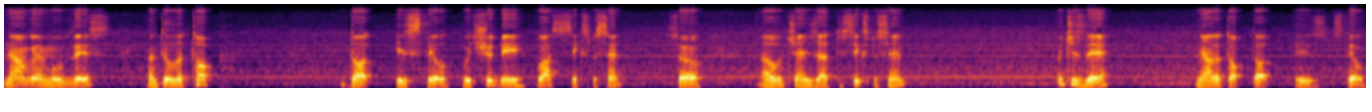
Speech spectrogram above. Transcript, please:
now I'm going to move this until the top dot is still which should be plus 6% so I will change that to 6% which is there now the top dot is still.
